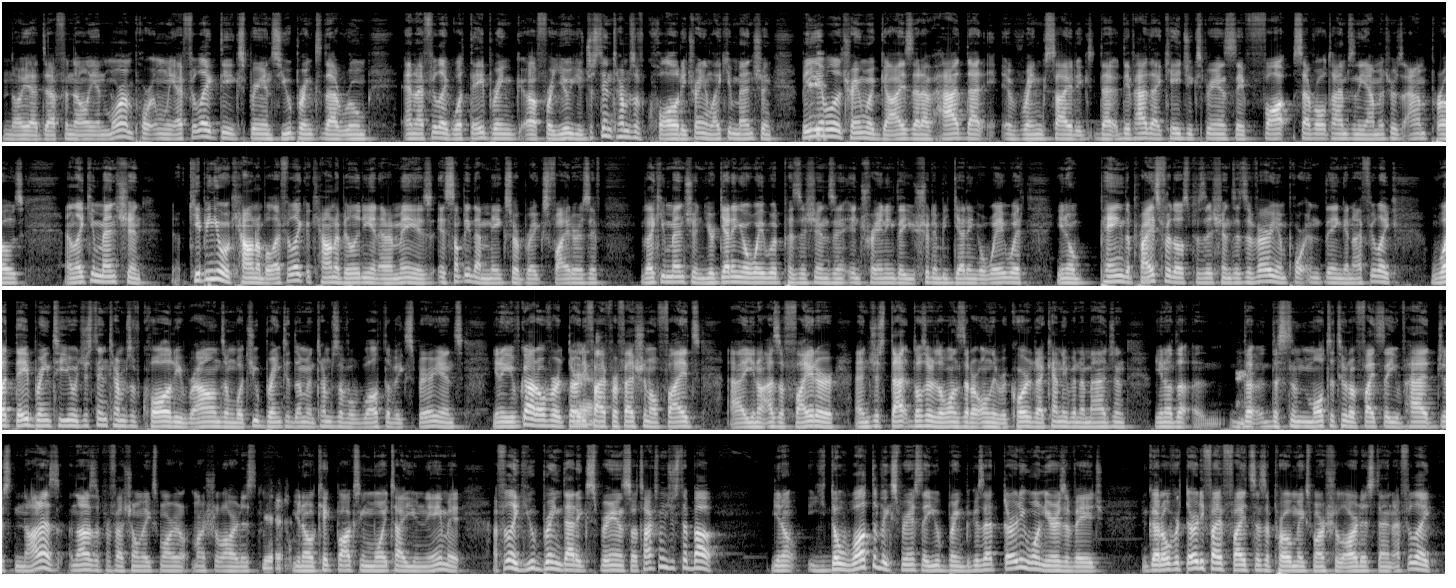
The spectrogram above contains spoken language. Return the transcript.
No, yeah, definitely. And more importantly, I feel like the experience you bring to that room, and I feel like what they bring uh, for you, you just in terms of quality training, like you mentioned, being able to train with guys that have had that ringside, that they've had that cage experience, they've fought several times in the amateurs and pros, and like you mentioned, keeping you accountable. I feel like accountability in MMA is, is something that makes or breaks fighters. If like you mentioned, you're getting away with positions in, in, training that you shouldn't be getting away with. You know, paying the price for those positions is a very important thing. And I feel like what they bring to you, just in terms of quality rounds and what you bring to them in terms of a wealth of experience, you know, you've got over 35 yeah. professional fights, uh, you know, as a fighter, and just that those are the ones that are only recorded. I can't even imagine, you know, the the the multitude of fights that you've had, just not as not as a professional mixed martial artist, yeah. you know, kickboxing, Muay Thai, you name it. I feel like you bring that experience. So talk to me just about you know, the wealth of experience that you bring because at 31 years of age, you got over 35 fights as a pro mixed martial artist, and I feel like,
